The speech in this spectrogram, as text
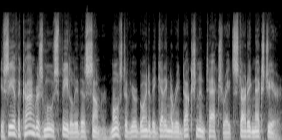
You see, if the Congress moves speedily this summer, most of you are going to be getting a reduction in tax rates starting next year.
